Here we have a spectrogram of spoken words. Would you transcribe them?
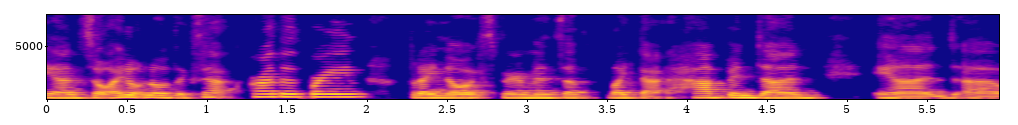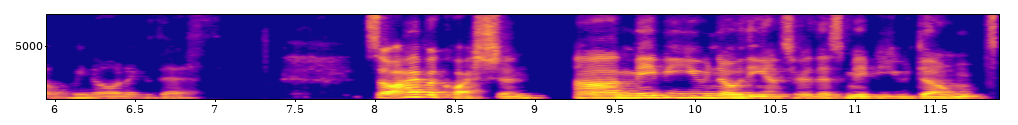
And so I don't know the exact part of the brain, but I know experiments of like that have been done, and uh, we know it exists. So I have a question. Uh, maybe you know the answer to this, maybe you don't.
